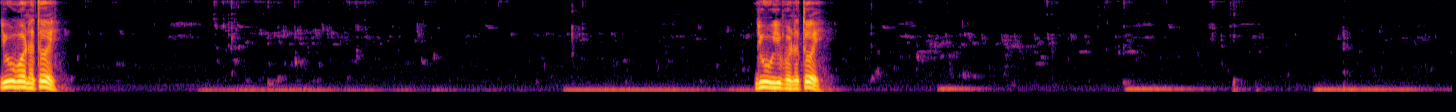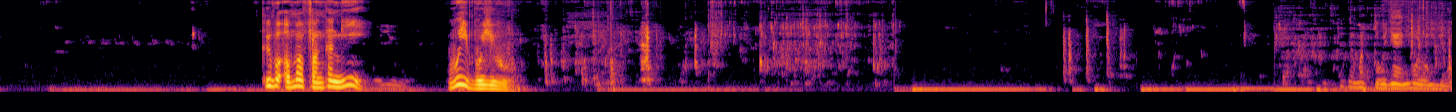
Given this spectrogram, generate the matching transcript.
อยู่บ่น่ะตุ้ย อยู่อยู่บ่น่ะตุ้ยคือบ่เอามาฟังทางนี้อุ้ยบ่อยู่แต่มันตัวใหญ่นี่บ่ลงหัว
